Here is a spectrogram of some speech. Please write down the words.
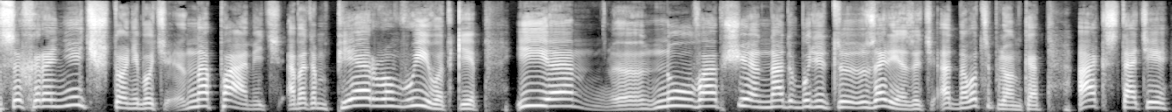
сохранить что-нибудь на память об этом первом выводке. И, э, э, ну, вообще, надо будет зарезать одного цыпленка. А, кстати,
